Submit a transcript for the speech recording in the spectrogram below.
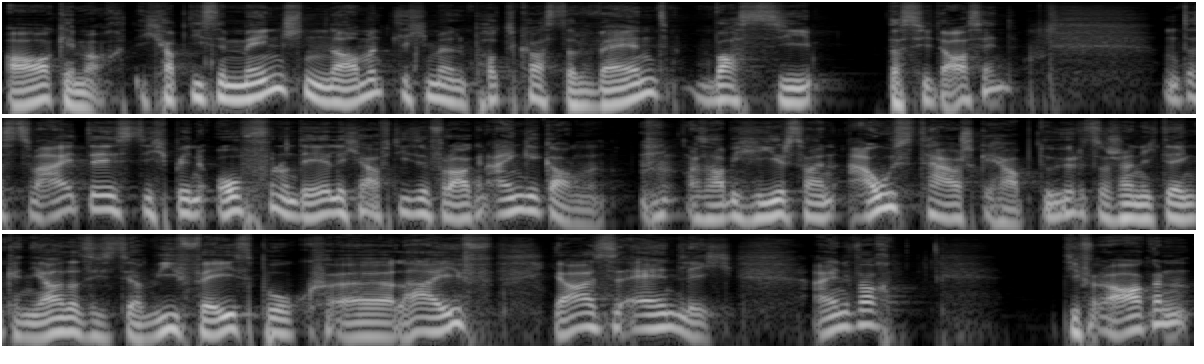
A gemacht. Ich habe diese Menschen namentlich in meinem Podcast erwähnt, was sie, dass sie da sind. Und das Zweite ist, ich bin offen und ehrlich auf diese Fragen eingegangen. Also habe ich hier so einen Austausch gehabt. Du würdest wahrscheinlich denken, ja, das ist ja wie Facebook äh, Live. Ja, es ist ähnlich. Einfach die Fragen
